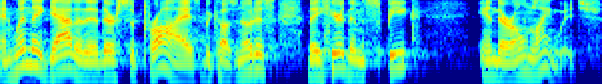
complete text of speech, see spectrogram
And when they gather there, they're surprised because notice they hear them speak in their own language.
